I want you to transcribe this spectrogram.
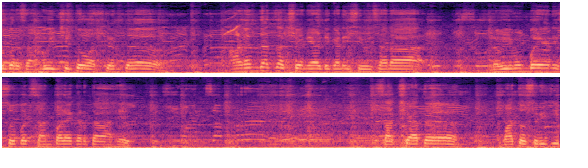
खरोखर सांगू इच्छितो अत्यंत आनंदाचा क्षण या ठिकाणी शिवसेना नवी मुंबई आणि सोबत सांगपाड्याकरता आहे. साक्षात मातोश्रीची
